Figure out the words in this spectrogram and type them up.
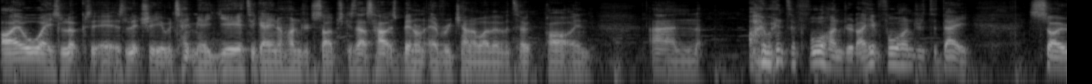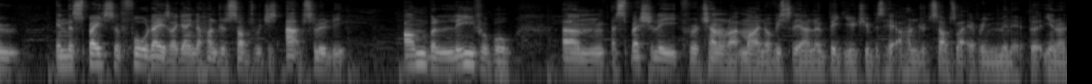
I always looked at it as literally it would take me a year to gain 100 subs, because that's how it's been on every channel I've ever took part in, and I went to 400, I hit 400 today, so in the space of four days I gained 100 subs, which is absolutely unbelievable um, especially for a channel like mine. Obviously, I know big YouTubers hit 100 subs like every minute, but you know,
